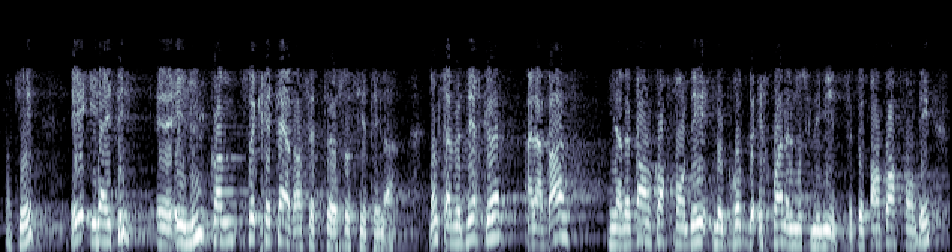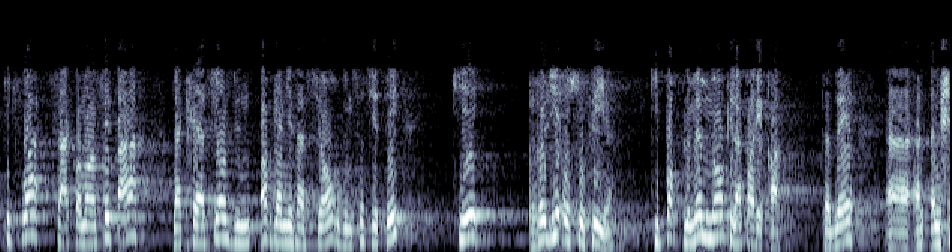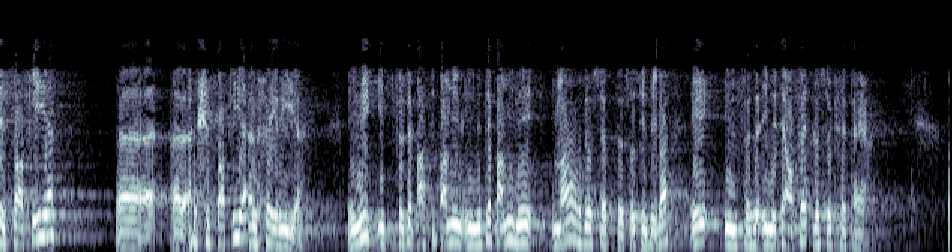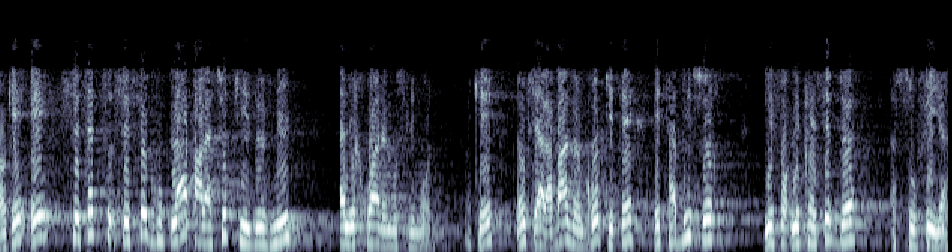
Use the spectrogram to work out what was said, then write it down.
Ok? Et il a été euh, élu comme secrétaire dans cette euh, société-là. Donc ça veut dire que à la base, il n'avait pas encore fondé le groupe de Ikhwan al-Muslimin, c'était pas encore fondé. Toutefois, ça a commencé par la création d'une organisation ou d'une société qui est reliée au soufiyya, qui porte le même nom que la tariqa, c'est-à-dire al-Hisafiyya al-Hissafiyya al-Khairiyya. Et lui, il faisait partie il était parmi les membres de cette société-là, et il était en fait le secrétaire. Ok? Et c'est ce groupe-là, par la suite, qui est devenu Al-Ikhwan al-Muslimoun. Ok? Donc c'est à la base un groupe qui était établi sur les, principes de Soufia.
